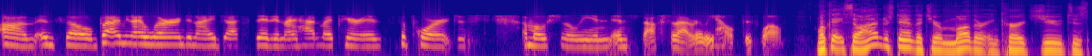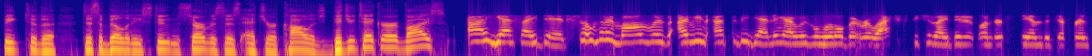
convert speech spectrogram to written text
Um, and so, but I mean, I learned and I adjusted and I had my parents' support just emotionally and, and stuff. So that really helped as well. Okay, so I understand that your mother encouraged you to speak to the disability student services at your college. Did you take her advice? Uh, yes, I did. So my mom was, I mean, at the beginning I was a little bit relaxed because I didn't understand the difference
